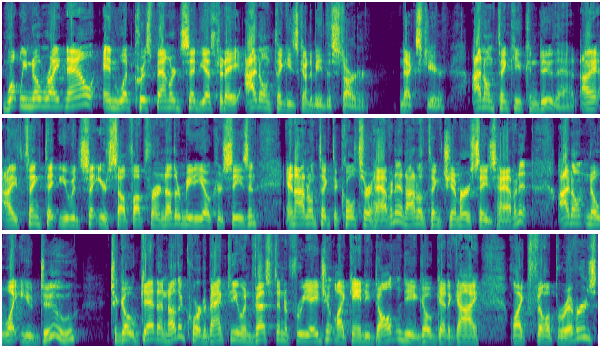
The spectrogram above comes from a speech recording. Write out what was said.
What we know right now and what Chris Ballard said yesterday, I don't think he's going to be the starter next year. I don't think you can do that. I, I, think that you would set yourself up for another mediocre season, and I don't think the Colts are having it. I don't think Jim Irsay's having it. I don't know what you do to go get another quarterback? Do you invest in a free agent like Andy Dalton? Do you go get a guy like Philip Rivers?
